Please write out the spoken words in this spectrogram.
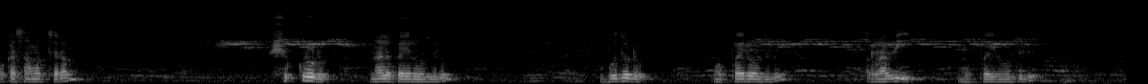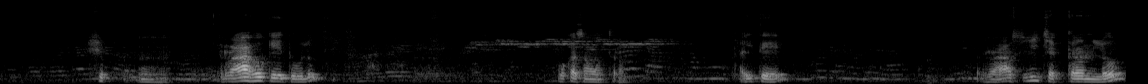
ఒక సంవత్సరం శుక్రుడు నలభై రోజులు బుధుడు ముప్పై రోజులు రవి ముప్పై రోజులు శుక్ రాహుకేతువులు ఒక సంవత్సరం. అయితే రాశి చక్రంలో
